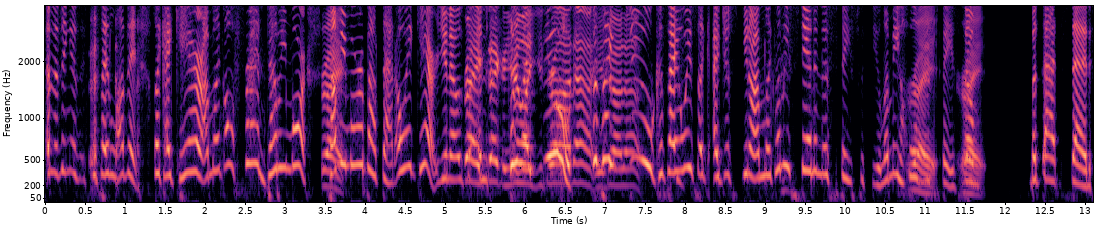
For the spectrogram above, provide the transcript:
And the thing is, because I love it. Like I care. I'm like, oh, friend, tell me more. Tell me more about that. Oh, I care. You know, so, Right, exactly. You're I like, you draw it out, Because you draw it I do. Because I always like, I just, you know, I'm like, let me stand in this space with you. Let me hold this space. So right. But that said,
